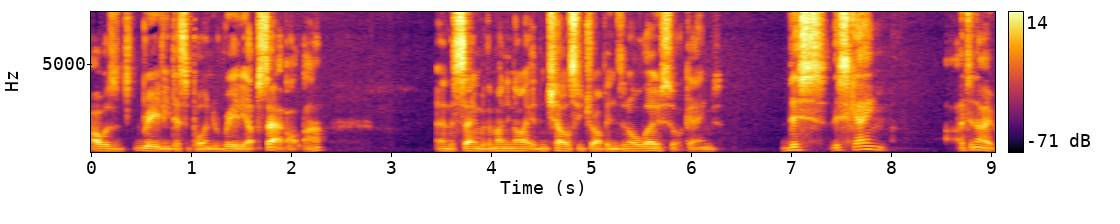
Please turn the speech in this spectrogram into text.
I was really disappointed, really upset about that. And the same with the Man United and Chelsea drubbins and all those sort of games. This this game, I don't know.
